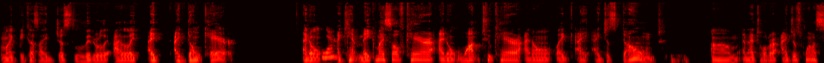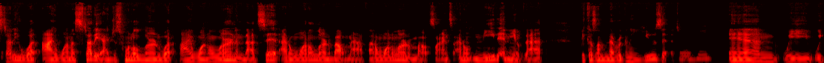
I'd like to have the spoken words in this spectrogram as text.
I'm like, because I just literally I like I I don't care. I don't yeah. I can't make myself care. I don't want to care. I don't like I I just don't. Um, and I told her, I just want to study what I want to study. I just want to learn what I want to learn. And that's it. I don't want to learn about math. I don't want to learn about science. I don't need any of that because I'm never going to use it. Mm-hmm. And we, we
